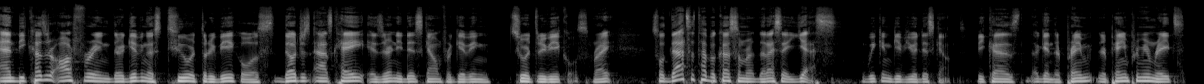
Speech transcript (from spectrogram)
and because they're offering, they're giving us two or three vehicles. They'll just ask, "Hey, is there any discount for giving two or three vehicles?" Right? So that's the type of customer that I say yes we can give you a discount. Because again they're paying they're paying premium rates.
